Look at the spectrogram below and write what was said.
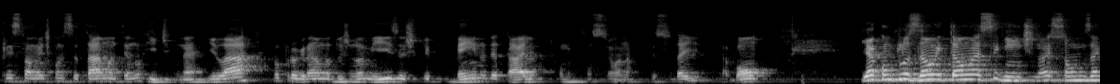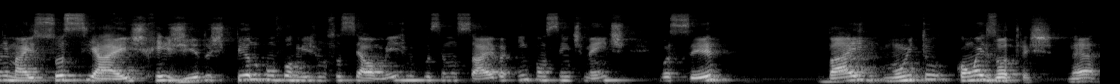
principalmente quando você está mantendo o ritmo, né? E lá no programa dos nomes eu explico bem no detalhe como que funciona isso daí, tá bom? E a conclusão, então, é a seguinte, nós somos animais sociais regidos pelo conformismo social. Mesmo que você não saiba, inconscientemente, você vai muito com as outras. Né?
